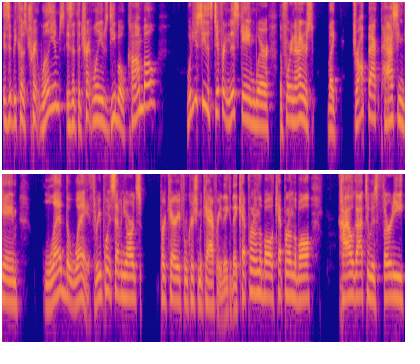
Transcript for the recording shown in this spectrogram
Is it because Trent Williams? Is it the Trent Williams Deebo combo? What do you see that's different in this game where the 49ers like drop back passing game led the way 3.7 yards per carry from Christian McCaffrey. They, they kept running the ball, kept running the ball. Kyle got to his 30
